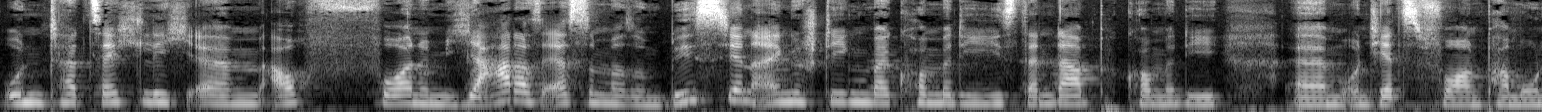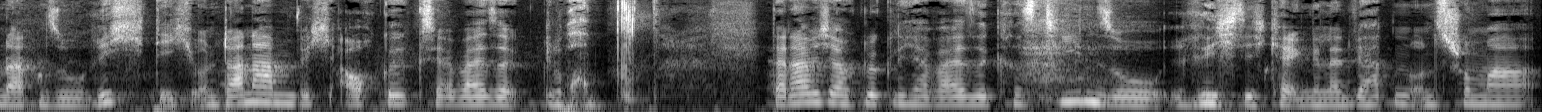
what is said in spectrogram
und tatsächlich ähm, auch vor einem Jahr das erste Mal so ein bisschen eingestiegen bei Comedy, Stand-up-Comedy ähm, und jetzt vor ein paar Monaten so richtig. Und dann haben wir auch glücklicherweise, dann habe ich auch glücklicherweise Christine so richtig kennengelernt. Wir hatten uns schon mal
